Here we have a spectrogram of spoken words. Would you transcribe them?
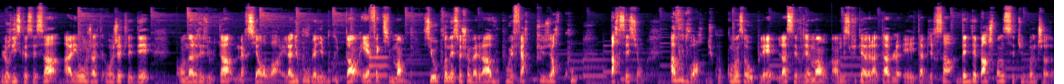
Le risque c'est ça, allez on jette, on jette les dés, on a le résultat, merci, au revoir. Et là du coup vous gagnez beaucoup de temps. Et effectivement, si vous prenez ce chemin-là, vous pouvez faire plusieurs coups par session. À vous de voir, du coup, comment ça vous plaît. Là, c'est vraiment en discuter avec la table et établir ça dès le départ, je pense c'est une bonne chose.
